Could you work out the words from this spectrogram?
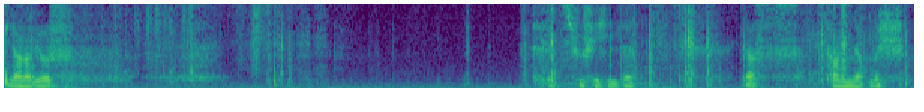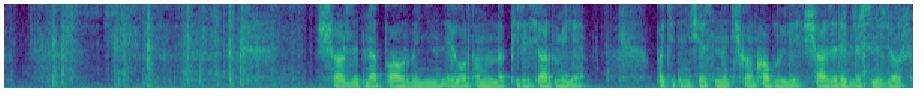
Plana diyor. Evet şu şekilde biraz tanım yapmış. Şarj etme powerbank'in ev ortamında priz yardımı ile paketin içerisinden çıkan kablo ile şarj edebilirsiniz diyor.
